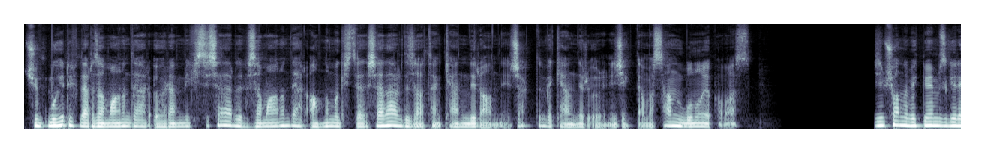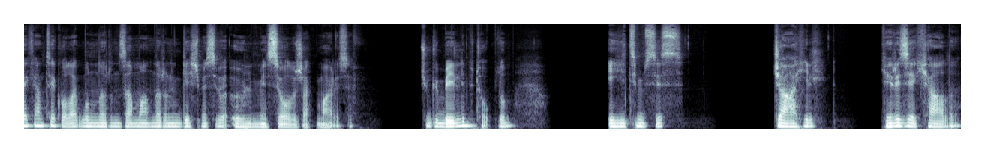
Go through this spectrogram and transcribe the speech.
Çünkü bu herifler zamanın değer öğrenmek isteselerdi zamanın değer anlamak isteselerdi zaten kendileri anlayacaktı ve kendileri öğrenecekti ama sen bunu yapamazsın. Bizim şu anda beklememiz gereken tek olay bunların zamanlarının geçmesi ve ölmesi olacak maalesef. Çünkü belli bir toplum eğitimsiz, cahil, geri zekalı,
